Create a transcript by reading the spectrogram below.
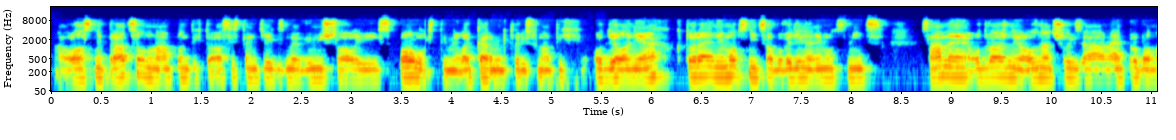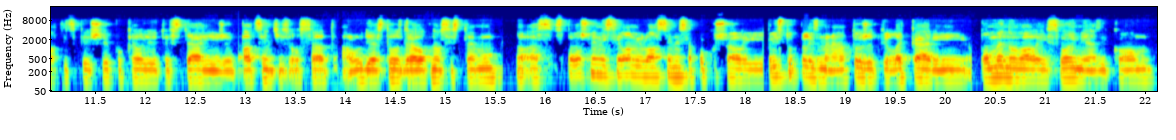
A vlastne pracovnú náplň týchto asistentiek sme vymýšľali spolu s tými lekármi, ktorí sú na tých oddeleniach, ktoré nemocnice alebo vedenia nemocníc samé odvážne označili za najproblematickejšie, pokiaľ ide tie vzťahy, že pacienti z osad a ľudia z toho zdravotného systému. No a spoločnými silami vlastne sa pokúšali, pristúpili sme na to, že tí lekári pomenovali svojim jazykom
